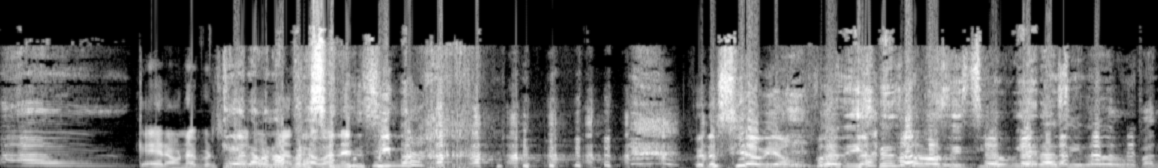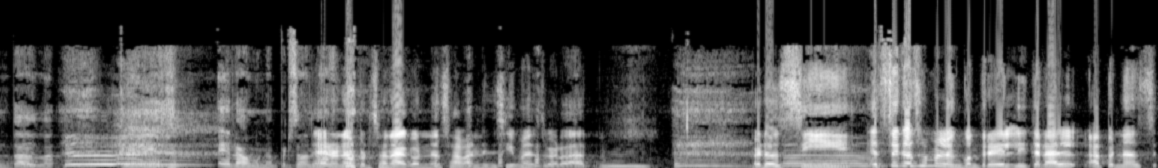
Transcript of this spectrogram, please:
Ah, Que era una persona era con una sábana encima. Pero sí había un Lo fantasma. dices como si sí hubiera sido de un fantasma, que era una persona. Era una persona con una sábana encima, es verdad. Pero sí, este caso me lo encontré literal apenas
